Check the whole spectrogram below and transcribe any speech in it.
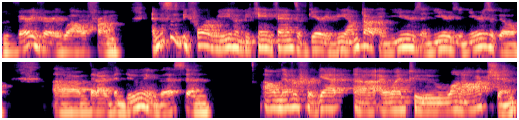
very, very well from, and this is before we even became fans of Gary Vee. I'm talking years and years and years ago um, that I've been doing this. And I'll never forget, uh, I went to one auction.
